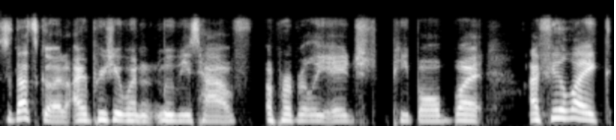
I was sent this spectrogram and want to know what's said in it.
So that's good. I appreciate when movies have appropriately aged people, but I feel like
